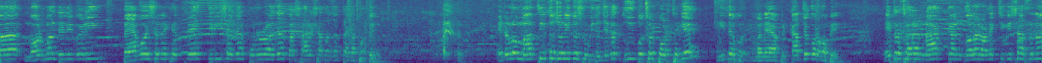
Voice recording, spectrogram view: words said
বা নর্মাল ডেলিভারি বা অ্যাবয়শনের ক্ষেত্রে তিরিশ হাজার, পনেরো হাজার বা সাড়ে সাত হাজার টাকা পাবেন। এটা হলো মাতৃত্বজনিত সুবিধা, যেটা দুই বছর পর থেকে নিতে মানে আপনি কার্যকর হবে। এটা ছাড়া নাক, কান, গলার অনেক চিকিৎসা আছে না?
